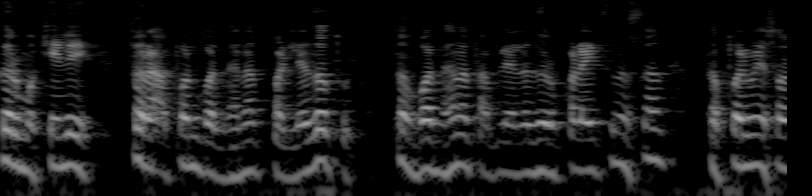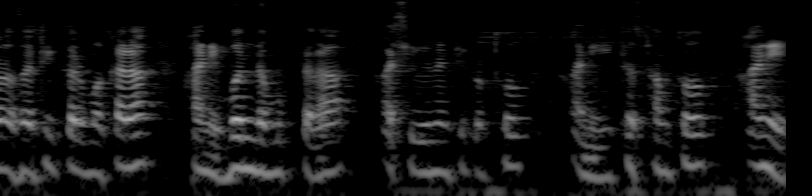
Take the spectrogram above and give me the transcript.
कर्म केले तर आपण बंधनात पडल्या जातो. तर बंधनात आपल्याला जर पडायचं नसेल तर परमेश्वरासाठी कर्म करा आणि बंधमुक्त राहा अशी विनंती करतो. आणि इथंच थांबतो. आणि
